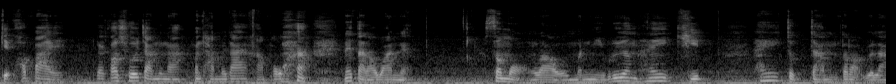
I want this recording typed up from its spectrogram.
เก็บเข้าไปแล้วก็ช่วยจำด้วยนะ มันทำไม่ได้ครับ เพราะว่าในแต่ละวันเนี่ยสมองเรามันมีเรื่องให้คิดให้จดจำตลอดเวลา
